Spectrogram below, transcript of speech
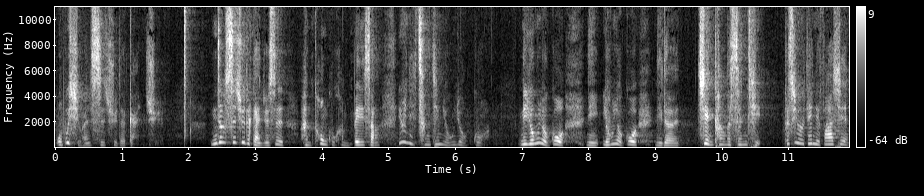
我不喜欢失去的感觉。你知道失去的感觉是很痛苦、很悲伤，因为你曾经拥有过，你拥有过，你拥有过你的健康的身体，可是有一天你发现，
